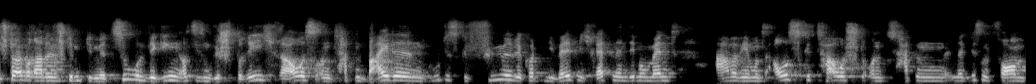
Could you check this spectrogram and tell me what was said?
Die Steuerberaterin stimmte mir zu und wir gingen aus diesem Gespräch raus und hatten beide ein gutes Gefühl. Wir konnten die Welt nicht retten in dem Moment, aber wir haben uns ausgetauscht und hatten in einer gewissen Form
